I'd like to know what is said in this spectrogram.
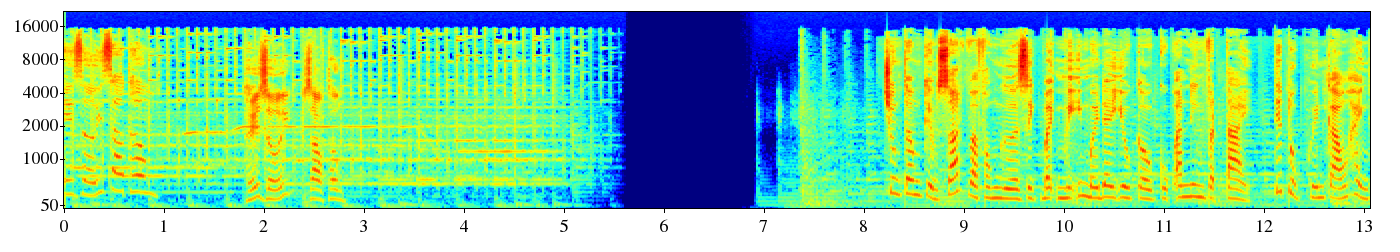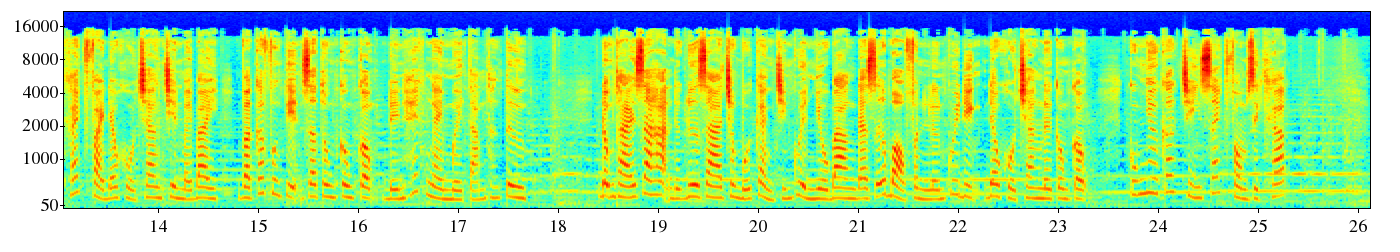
Thế giới giao thông Thế giới giao thông Trung tâm Kiểm soát và Phòng ngừa Dịch bệnh Mỹ mới đây yêu cầu Cục An ninh Vận tải tiếp tục khuyến cáo hành khách phải đeo khẩu trang trên máy bay và các phương tiện giao thông công cộng đến hết ngày 18 tháng 4. Động thái gia hạn được đưa ra trong bối cảnh chính quyền nhiều bang đã dỡ bỏ phần lớn quy định đeo khẩu trang nơi công cộng, cũng như các chính sách phòng dịch khác.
